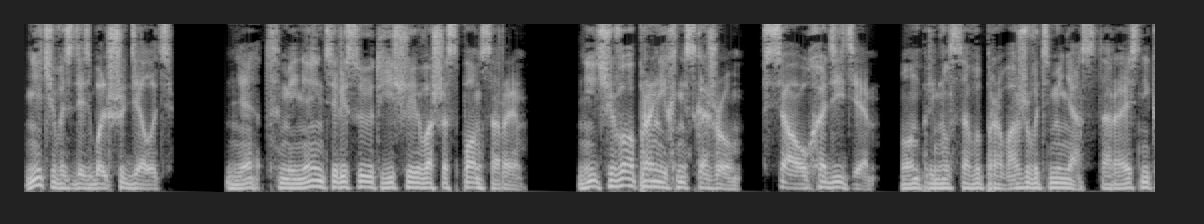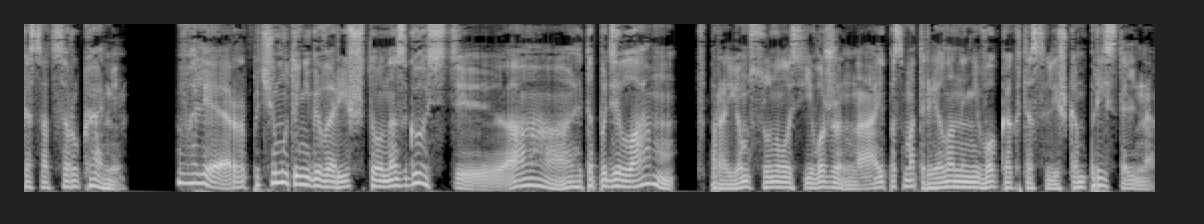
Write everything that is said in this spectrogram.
Нечего здесь больше делать. Нет, меня интересуют еще и ваши спонсоры. Ничего про них не скажу. Все, уходите. Он принялся выпроваживать меня, стараясь не касаться руками. «Валер, почему ты не говоришь, что у нас гости? А, это по делам?» В проем сунулась его жена и посмотрела на него как-то слишком пристально.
